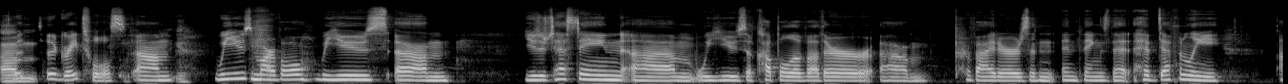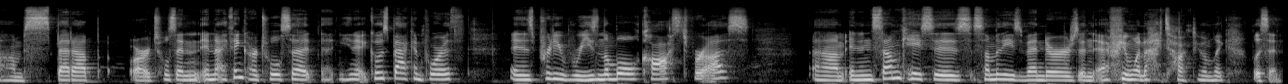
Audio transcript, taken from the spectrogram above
um, They're great tools. Um, yeah. We use Marvel. We use um, user testing. Um, we use a couple of other um, providers and, and things that have definitely um, sped up our tool set. And, and I think our tool set, you know, it goes back and forth and is pretty reasonable cost for us. Um, and in some cases, some of these vendors and everyone I talk to, I'm like, listen,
